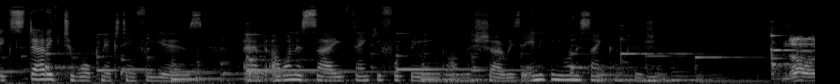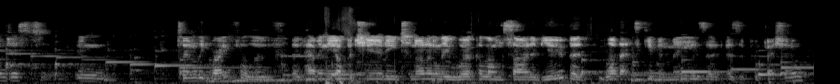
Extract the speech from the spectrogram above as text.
ecstatic to walk next to him for years. And I want to say thank you for being on the show. Is there anything you want to say in conclusion? no, I'm just eternally grateful of, of having the opportunity to not only work alongside of you, but what that's given me as a, as a professional.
